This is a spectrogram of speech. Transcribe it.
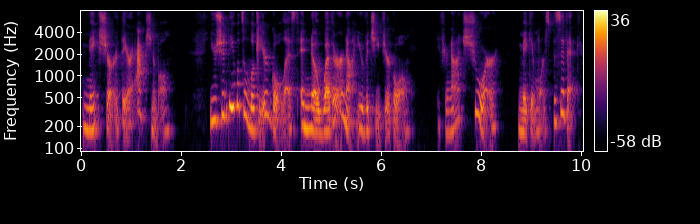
make sure they are actionable. You should be able to look at your goal list and know whether or not you've achieved your goal. If you're not sure, make it more specific.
